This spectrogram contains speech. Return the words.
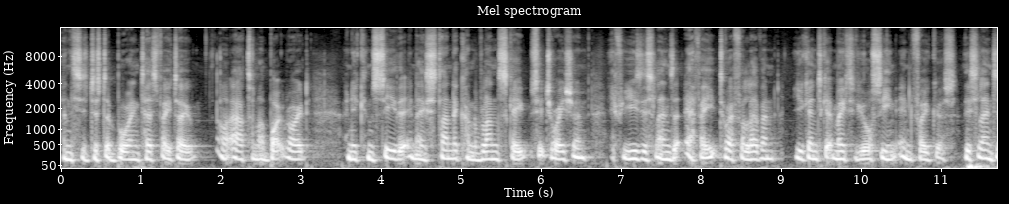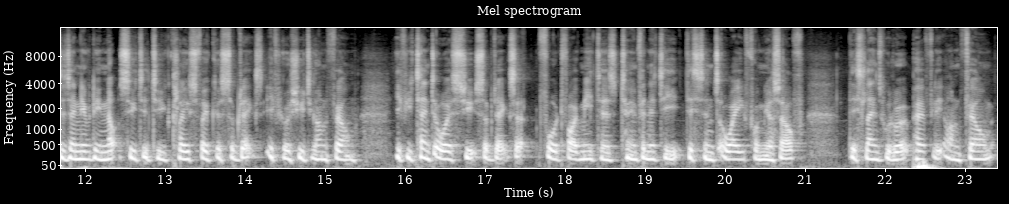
and this is just a boring test photo uh, out on a bike ride. And you can see that in a standard kind of landscape situation, if you use this lens at f8 to f11, you're going to get most of your scene in focus. This lens is only really not suited to close focus subjects if you're shooting on film. If you tend to always shoot subjects at 4 to 5 meters to infinity distance away from yourself, this lens would work perfectly on film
